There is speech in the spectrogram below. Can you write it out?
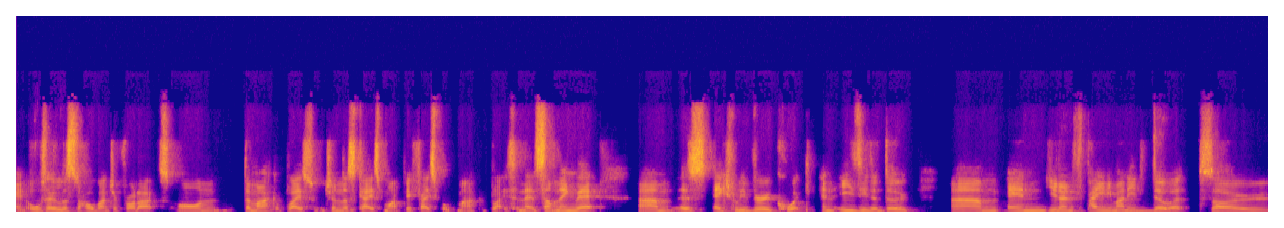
and also list a whole bunch of products on the marketplace, which in this case might be Facebook Marketplace, and that's something that um, is actually very quick and easy to do. Um, and you don't have to pay any money to do it. So,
